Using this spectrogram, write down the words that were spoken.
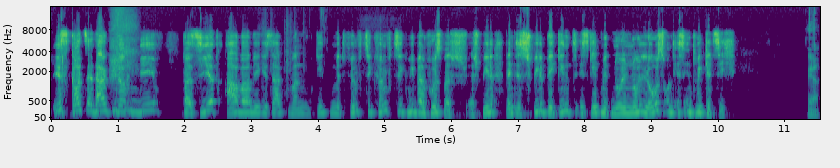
ist Gott sei Dank noch nie passiert, aber wie gesagt, man geht mit 50-50 wie beim Fußballspiel. Wenn das Spiel beginnt, es geht mit 0-0 los und es entwickelt sich. Ja.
